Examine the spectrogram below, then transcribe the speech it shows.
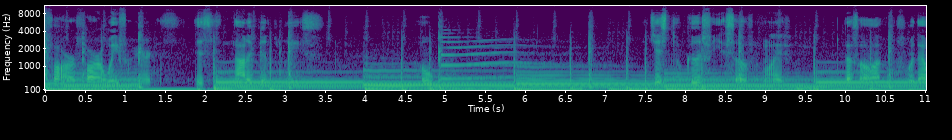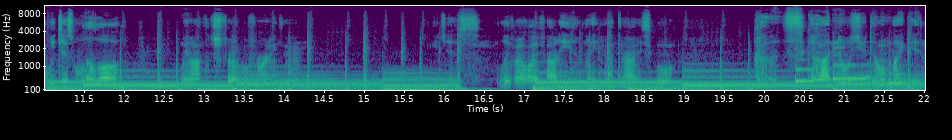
far, far away from here. This is not a good place. Hope just do good for yourself in life. That's all I hope for. That we just well off. We don't have to struggle for anything. We just live our life out easily after high school. Cause God knows you don't like it.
